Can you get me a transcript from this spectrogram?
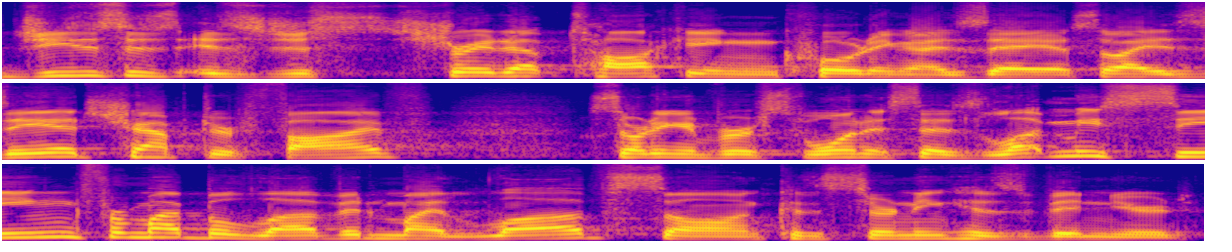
Jesus is, is just straight up talking, quoting Isaiah. So, Isaiah chapter 5 Starting in verse 1, it says, Let me sing for my beloved my love song concerning his vineyard.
